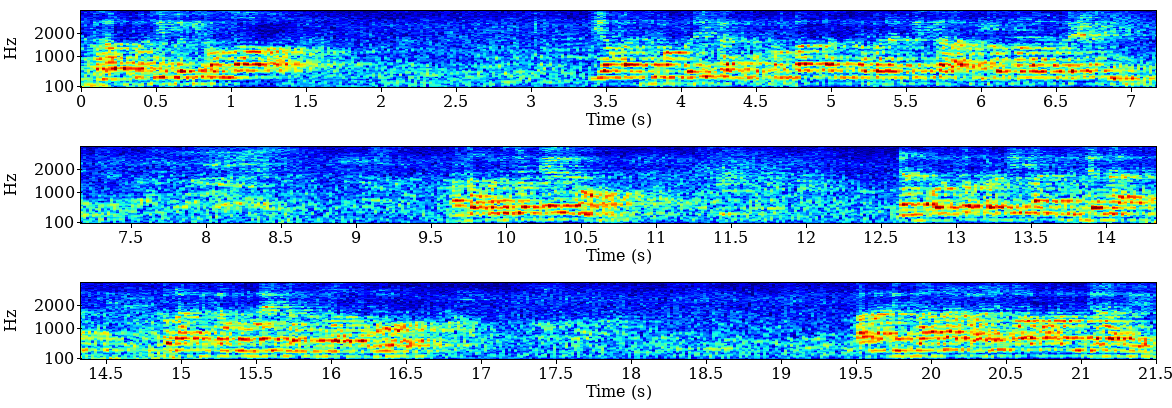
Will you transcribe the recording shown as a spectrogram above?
Segala puji bagi Allah yang masih memberikan kesempatan kepada kita untuk talabul ilmi. Untuk menuntut ilmu dan untuk beriman sejenak setelah kita menunaikan salat zuhur. Karena di sana banyak orang-orang jahil.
